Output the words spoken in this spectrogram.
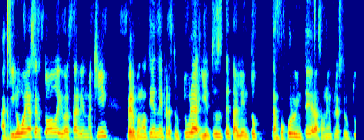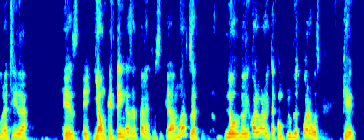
aquí lo voy a hacer todo y va a estar bien machín, pero pues no tienes la infraestructura y entonces este talento tampoco lo integras a una infraestructura chida, este, y aunque tengas el talento, pues se queda muerto. O sea, lo, lo dijo Álvaro ahorita con Club de Cuervos, que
